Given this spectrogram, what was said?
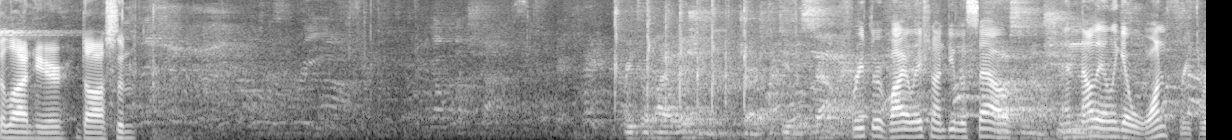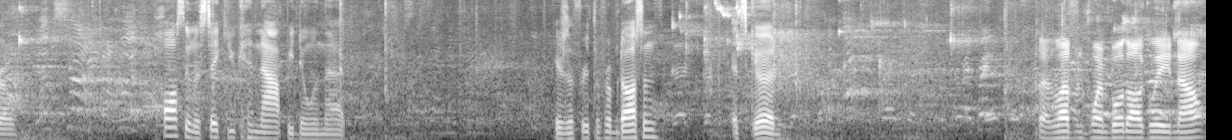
The line here, Dawson. Free throw violation, charge to De La Salle. Free throw violation on De La Salle, and now they only get one free throw. Costly mistake. You cannot be doing that. Here's a free throw from Dawson. It's good. The 11 point Bulldog lead now.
